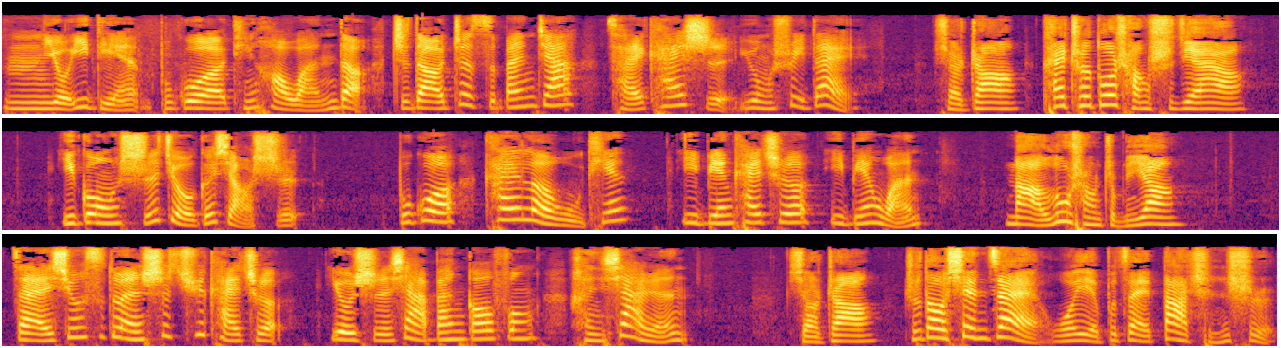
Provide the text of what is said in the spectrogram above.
嗯，有一点，不过挺好玩的。直到这次搬家才开始用睡袋，小张，开车多长时间啊？一共十九个小时。不过开了五天，一边开车一边玩。那路上怎么样？在休斯顿市区开车，又是下班高峰，很吓人。小张，直到现在我也不在大城市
